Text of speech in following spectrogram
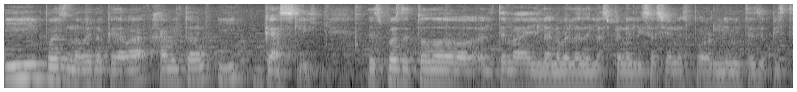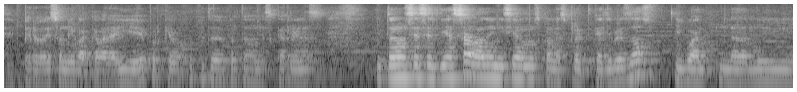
y pues noveno quedaba Hamilton y Gasly. Después de todo el tema y la novela de las penalizaciones por límites de pista. Pero eso no iba a acabar ahí, ¿eh? porque abajo todavía faltaban las carreras. Entonces el día sábado iniciamos con las prácticas libres 2, igual nada muy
